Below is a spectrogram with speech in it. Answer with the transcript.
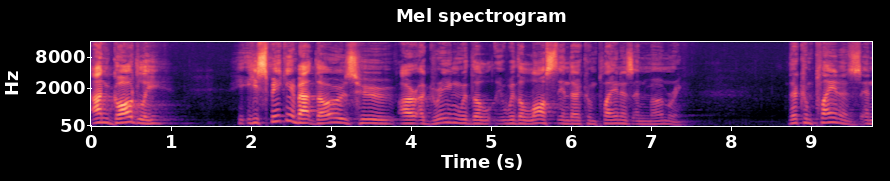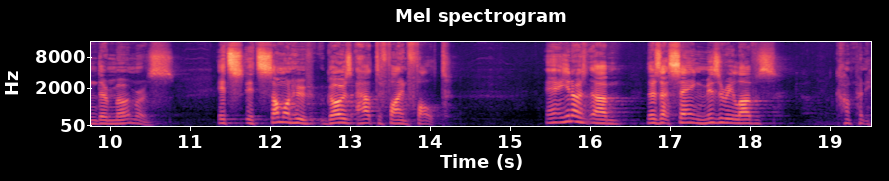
ungodly, he's speaking about those who are agreeing with the, with the lost in their complainers and murmuring. They're complainers and they're murmurers. It's, it's someone who goes out to find fault. And you know, um, there's that saying, misery loves company.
